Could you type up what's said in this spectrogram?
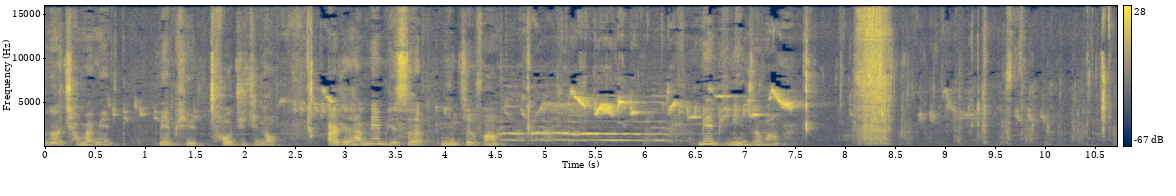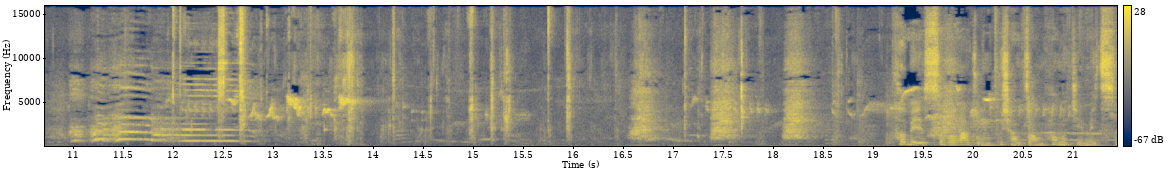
这个荞麦面面皮超级筋道，而且它面皮是零脂肪，面皮零脂肪，特别适合那种不想长胖的姐妹吃。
